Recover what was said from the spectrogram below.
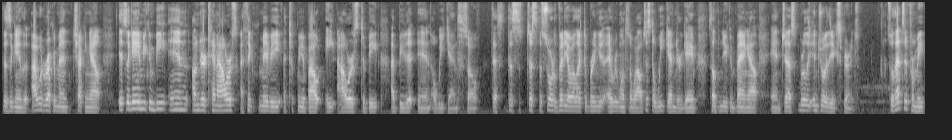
this is a game that I would recommend checking out. It's a game you can beat in under 10 hours. I think maybe it took me about 8 hours to beat. I beat it in a weekend. So this this is just the sort of video I like to bring you every once in a while, just a weekender game, something you can bang out and just really enjoy the experience. So that's it for me.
